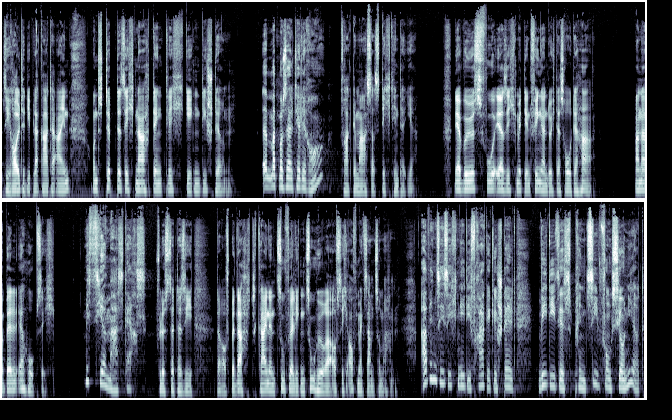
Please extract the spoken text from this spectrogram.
Sie rollte die Plakate ein und tippte sich nachdenklich gegen die Stirn. Äh, Mademoiselle Talleyrand? fragte Masters dicht hinter ihr. Nervös fuhr er sich mit den Fingern durch das rote Haar. Annabelle erhob sich. Monsieur Masters, flüsterte sie, darauf bedacht, keinen zufälligen Zuhörer auf sich aufmerksam zu machen. Haben Sie sich nie die Frage gestellt, wie dieses Prinzip funktioniert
